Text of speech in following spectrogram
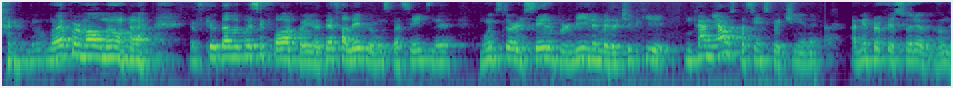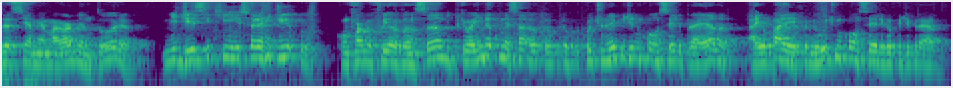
não é por mal não, tá? É porque eu estava com esse foco aí. Eu até falei para alguns pacientes, né? Muitos torceram por mim, né? Mas eu tive que encaminhar os pacientes que eu tinha, né? A minha professora, vamos dizer assim, a minha maior mentora, me disse que isso era ridículo. Conforme eu fui avançando, porque eu ainda começava, eu, eu continuei pedindo conselho para ela, aí eu parei, foi meu último conselho que eu pedi para ela.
